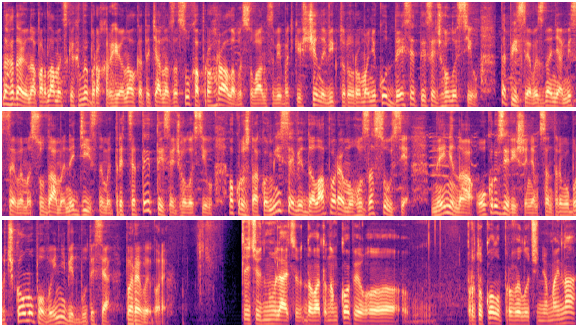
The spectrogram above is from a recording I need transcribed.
Нагадаю, на парламентських виборах регіоналка Тетяна Засуха програла висуванцеві батьківщини Віктору Романюку 10 тисяч голосів. Та після визнання місцевими судами недійсними 30 тисяч голосів окружна комісія віддала перемогу Засусі. Нині на окрузі рішенням Центрвиборчкому повинні відбутися перевибори. Слідчі відмовляються давати нам копію е, протоколу про вилучення майна,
